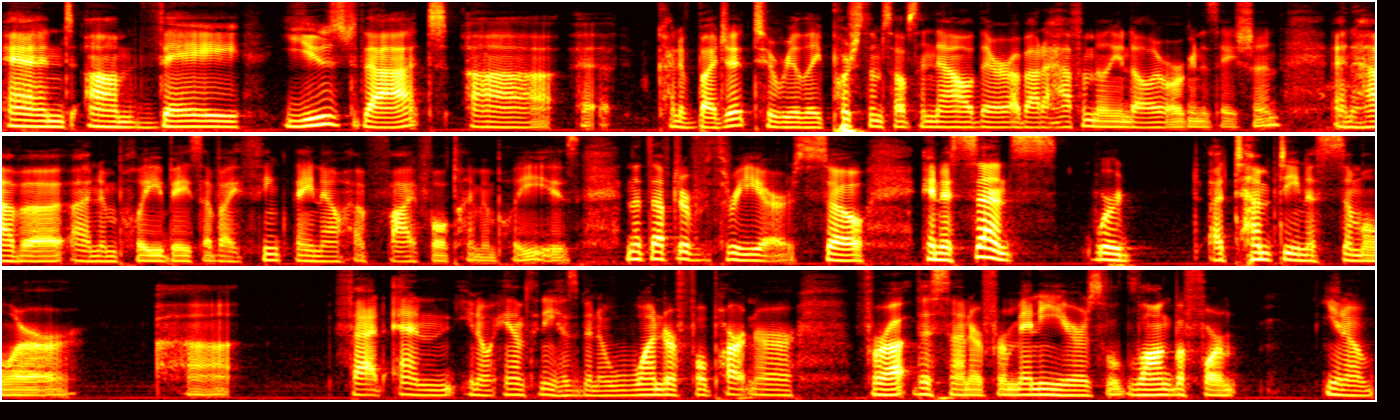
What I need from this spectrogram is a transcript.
and um, they used that uh, uh, kind of budget to really push themselves. And now they're about a half a million dollar organization and have a, an employee base of, I think they now have five full time employees. And that's after three years. So, in a sense, we're attempting a similar. Uh, and you know Anthony has been a wonderful partner for uh, the center for many years, long before you know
